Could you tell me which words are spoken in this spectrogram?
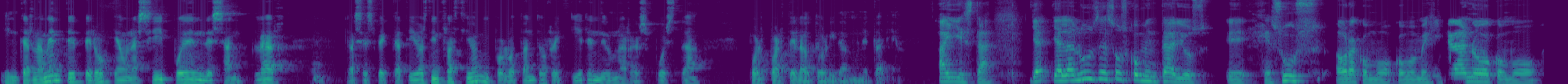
internamente, pero que aún así pueden desanclar las expectativas de inflación y por lo tanto requieren de una respuesta por parte de la autoridad monetaria. Ahí está. Y a, la luz de esos comentarios, eh, Jesús, ahora como, como mexicano, como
